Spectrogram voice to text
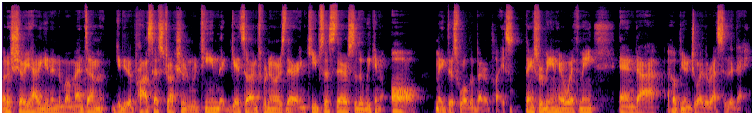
Let us show you how to get into momentum, give you the process, structure, and routine that gets entrepreneurs there and keeps us there so that we can all make this world a better place. Thanks for being here with me. And uh, I hope you enjoy the rest of the day.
